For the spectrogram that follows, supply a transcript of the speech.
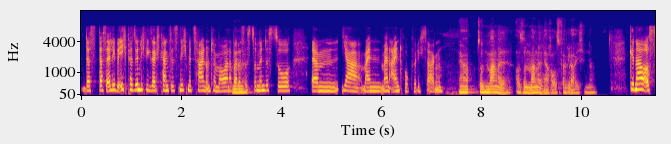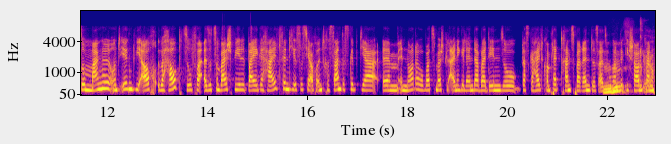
das, das erlebe ich persönlich, wie gesagt, ich kann es jetzt nicht mit Zahlen untermauern, aber mhm. das ist zumindest so, ähm, ja, mein, mein Eindruck, würde ich sagen. Ja, so ein Mangel, also ein Mangel heraus vergleichen. Ne? Genau, aus so einem Mangel und irgendwie auch überhaupt so, also zum Beispiel bei Gehalt finde ich, ist es ja auch interessant. Es gibt ja ähm, in Nordeuropa zum Beispiel einige Länder, bei denen so das Gehalt komplett transparent ist, also mhm, wo man mhm, wirklich schauen kann, ja.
